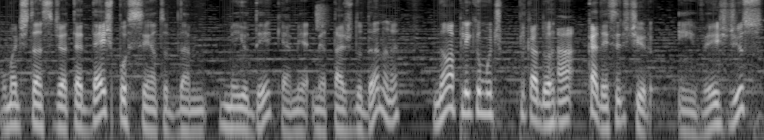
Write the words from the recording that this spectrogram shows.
Uma distância de até 10% da meio D, que é a metade do dano, né? Não aplique o multiplicador à cadência de tiro. Em vez disso,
